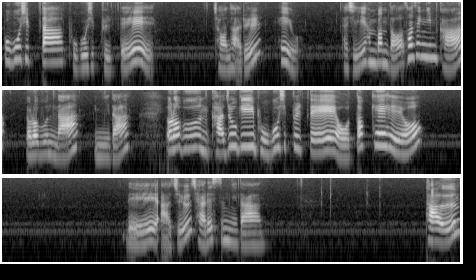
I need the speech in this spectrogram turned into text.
보고 싶다, 보고 싶을 때 전화를 해요. 다시 한 번 더. 선생님 가, 여러분 나입니다. 여러분, 가족이 보고 싶을 때 어떻게 해요? 네, 아주 잘했습니다. 다음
